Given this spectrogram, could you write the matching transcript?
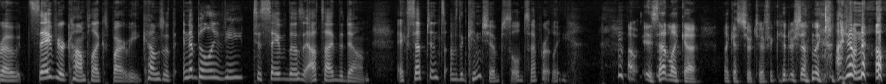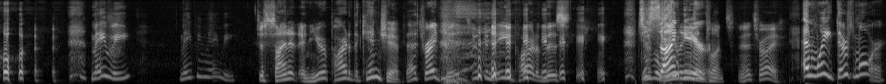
wrote, Savior Complex Barbie comes with inability to save those outside the dome. Acceptance of the kinship sold separately. Oh, is that like a like a certificate or something? I don't know. maybe. Maybe, maybe. Just sign it and you're part of the kinship. That's right, kids. You can be part of this. Just sign here. Influence. That's right. And wait, there's more.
